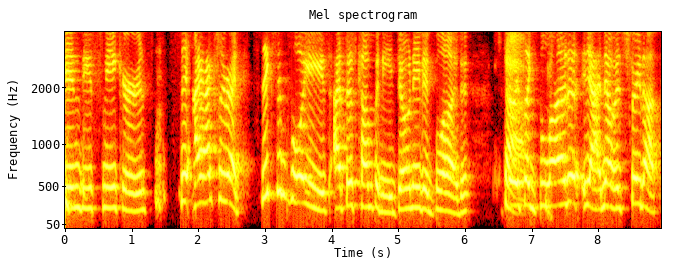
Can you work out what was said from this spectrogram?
in these sneakers. I actually read six employees at this company donated blood. Stop. So it's like blood. Yeah, no, it's straight up.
